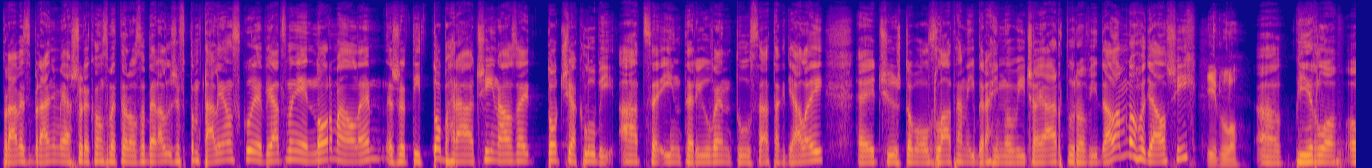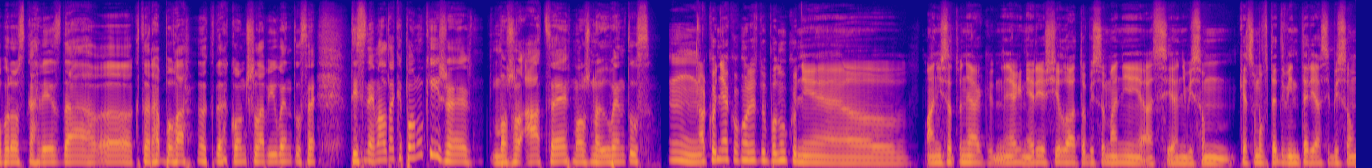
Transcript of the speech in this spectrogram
práve s Braňom a Šurekom sme to rozoberali, že v tom Taliansku je viac menej normálne, že tí top hráči naozaj točia kluby AC, Inter, Juventus a tak ďalej, hej, či už to bol Zlatan Ibrahimovič aj Arturo Vidal a mnoho ďalších. Idlo. Uh, Pirlo, obrovská hviezda, uh, ktorá bola, ktorá končila v Juventuse. Ty si nemal také ponuky, že možno AC, možno Juventus? Mm, ako nejakú konkrétnu ponuku nie, uh, ani sa to nejak, nejak neriešilo a to by som ani, asi ani by som, keď som vtedy v Interi, asi by som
